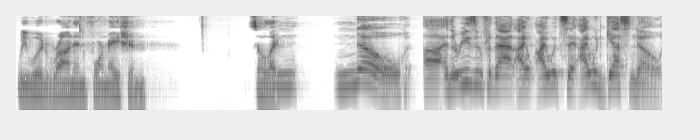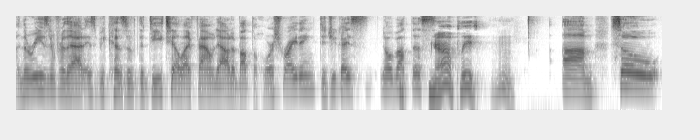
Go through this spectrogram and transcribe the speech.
we would run in formation. So like, No, uh, and the reason for that, I I would say I would guess no, and the reason for that is because of the detail I found out about the horse riding. Did you guys know about this? no, please. Um, so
